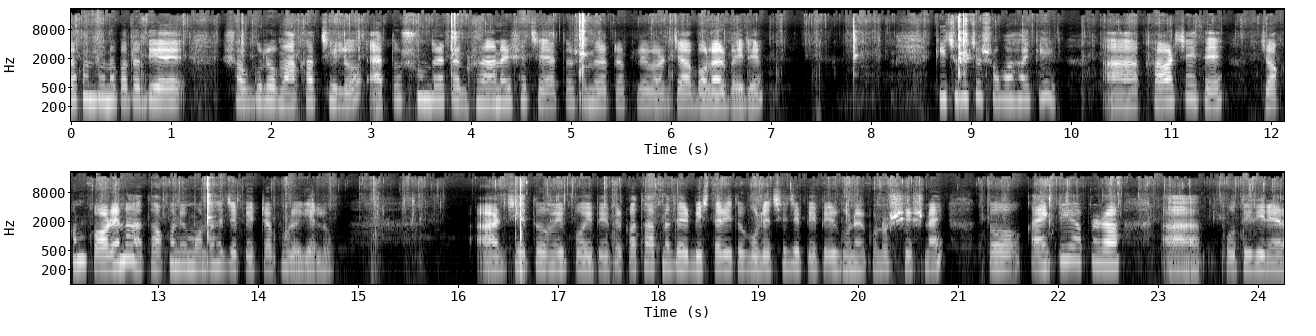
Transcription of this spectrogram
যখন ধনেপাতা দিয়ে সবগুলো মাখাচ্ছিল, এত সুন্দর একটা ঘ্রাণ এসেছে, এত সুন্দর একটা ফ্লেভার যা বলার বাইরে। কিছু কিছু সময় হয় কি খাওয়ার চাইতে যখন করে না, তখনই মনে হয় যে পেটটা ভরে গেল। আর যেহেতু আমি পেঁপের কথা আপনাদের বিস্তারিত বলেছি যে পেঁপের গুণের কোনো শেষ নাই, তো কাইন্ডলি আপনারা প্রতিদিনের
